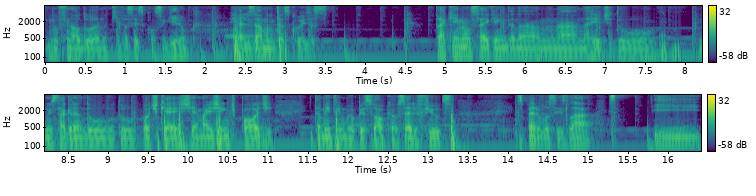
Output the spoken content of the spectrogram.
no final do ano que vocês conseguiram realizar muitas coisas. Para quem não segue ainda na, na, na, rede do. no Instagram do, do podcast, é Mais Gente Pode. E também tem o meu pessoal que é o Célio Fields. Espero vocês lá. E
